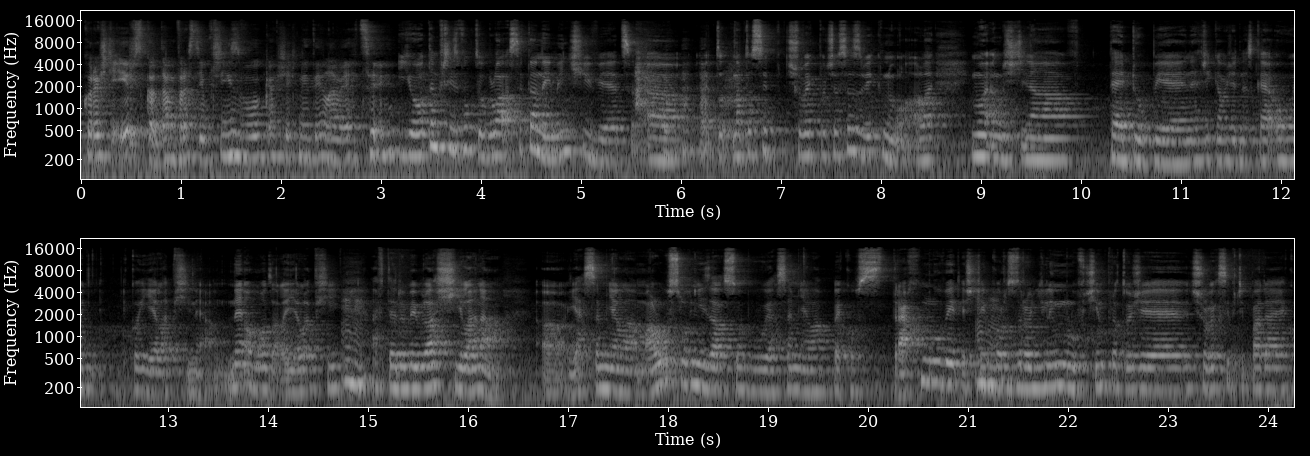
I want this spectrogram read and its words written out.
Jako ještě Irsko, tam prostě přízvuk a všechny tyhle věci. Jo, ten přízvuk to byla asi ta nejmenší věc. Uh, to, na to si člověk po čase zvyknul, ale moje angličtina v té době, neříkám, že dneska je o hodně, jako je lepší, ne, ne o moc, ale je lepší, mm-hmm. a v té době byla šílená. Uh, já jsem měla malou slovní zásobu, já jsem měla jako strach mluvit, ještě mm-hmm. jako s rodilým mluvčím, protože člověk si připadá jako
